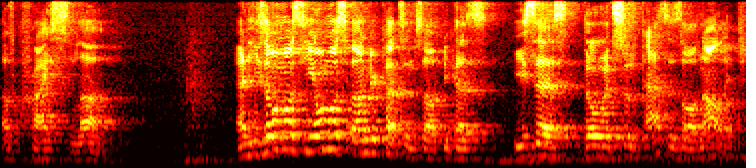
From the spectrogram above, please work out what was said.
of Christ's love. And he's almost he almost undercuts himself because he says, though it surpasses all knowledge.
